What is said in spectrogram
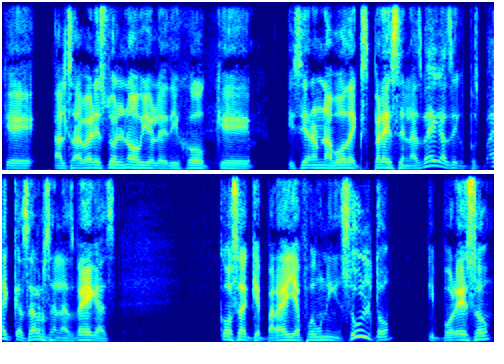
que al saber esto el novio le dijo que hicieran una boda express en Las Vegas. Dijo, pues hay que casarnos en Las Vegas. Cosa que para ella fue un insulto y por eso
